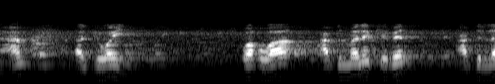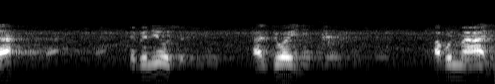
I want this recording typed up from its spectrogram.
نعم الجويني وهو عبد الملك بن عبد الله بن يوسف الجويني. أبو المعالي.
